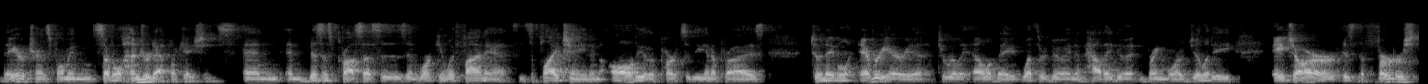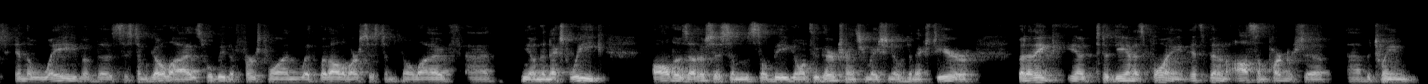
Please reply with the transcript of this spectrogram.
they are transforming several hundred applications and and business processes and working with finance and supply chain and all the other parts of the enterprise to enable every area to really elevate what they're doing and how they do it and bring more agility. Hr is the first in the wave of those system go lives we'll be the first one with with all of our systems go live uh, you know in the next week all those other systems will be going through their transformation over the next year. But I think, you know, to Deanna's point, it's been an awesome partnership uh, between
